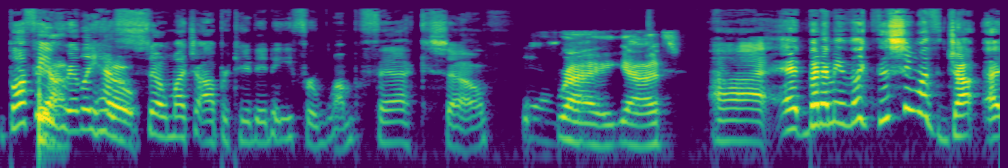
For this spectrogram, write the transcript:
Buffy Yeah. really has Oh. so much opportunity for whump fic, so. right, yeah, it's Uh, but I mean, like this scene with Gi- uh,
